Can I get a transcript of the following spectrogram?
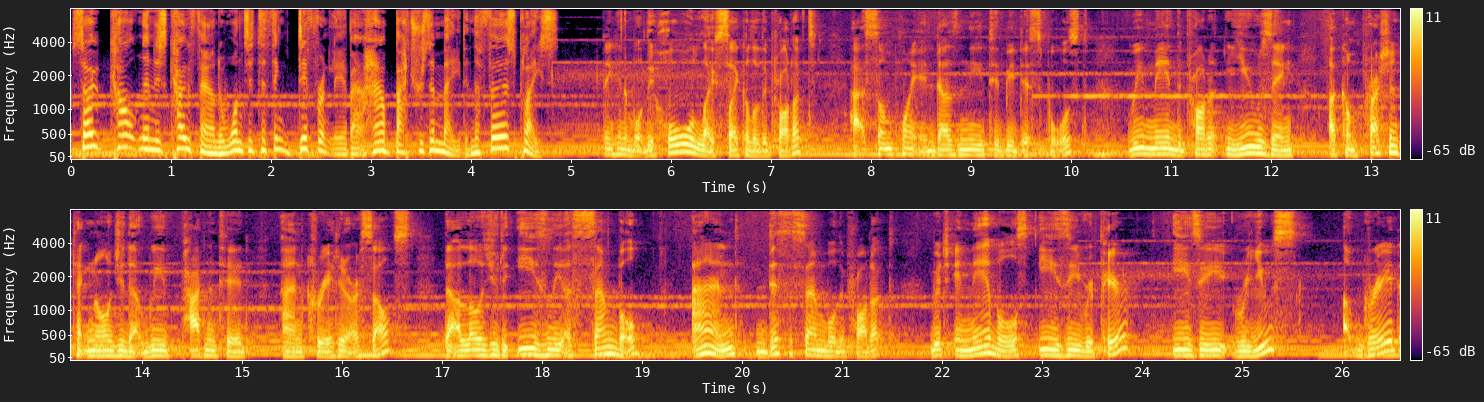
So, Carlton and his co founder wanted to think differently about how batteries are made in the first place. Thinking about the whole life cycle of the product, at some point it does need to be disposed. We made the product using a compression technology that we've patented and created ourselves that allows you to easily assemble and disassemble the product, which enables easy repair, easy reuse, upgrade,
